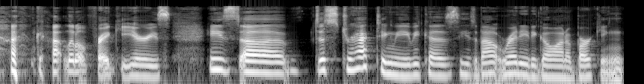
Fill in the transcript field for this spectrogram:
Got little frankie here. He's he's uh distracting me because he's about ready to go on a barking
